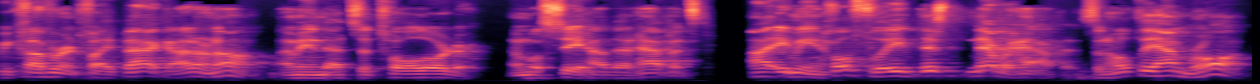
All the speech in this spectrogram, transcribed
recover and fight back? I don't know. I mean, that's a tall order, and we'll see how that happens. I mean, hopefully this never happens, and hopefully I'm wrong.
